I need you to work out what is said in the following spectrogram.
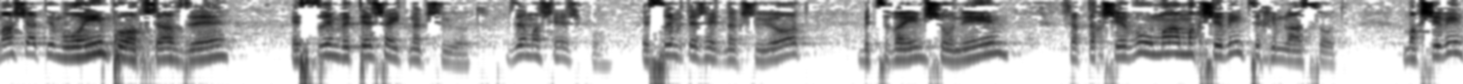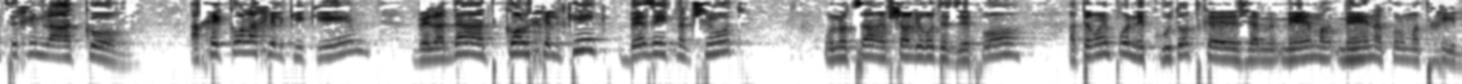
מה שאתם רואים פה עכשיו זה 29 התנגשויות. זה מה שיש פה. 29 התנגשויות בצבעים שונים. עכשיו תחשבו מה המחשבים צריכים לעשות. מחשבים צריכים לעקוב אחרי כל החלקיקים ולדעת כל חלקיק באיזה התנגשות הוא נוצר, אפשר לראות את זה פה. אתם רואים פה נקודות כאלה שמהן הכל מתחיל.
